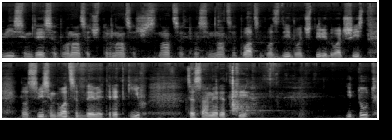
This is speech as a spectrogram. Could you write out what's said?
8, 10, 12, 14, 16, 18, 20, 22, 24, 26, 28, 29 рядків. Це самі рядки. І тут,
